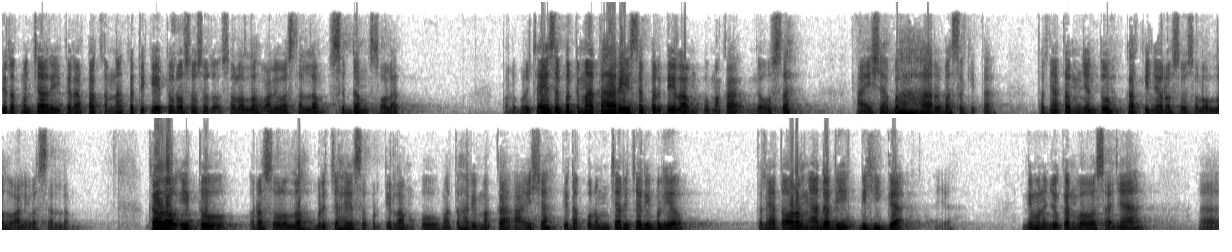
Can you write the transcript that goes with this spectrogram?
tidak mencari. Kenapa? Karena ketika itu Rasulullah SAW sedang sholat. Kalau bercahaya seperti matahari, seperti lampu, maka nggak usah Aisyah bahar bahasa kita. Ternyata menyentuh kakinya Rasulullah SAW. Kalau itu Rasulullah bercahaya seperti lampu, matahari, maka Aisyah tidak perlu mencari-cari beliau. Ternyata orangnya ada di di higa. Ya. Ini menunjukkan bahwasanya Eh,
